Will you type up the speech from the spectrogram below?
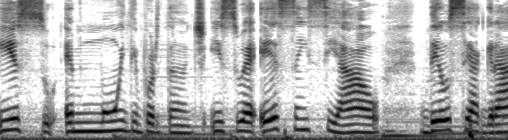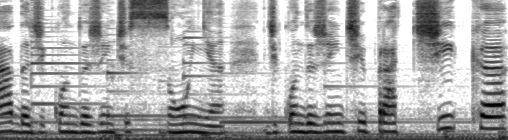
Isso é muito importante, isso é essencial. Deus se agrada de quando a gente sonha, de quando a gente pratica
